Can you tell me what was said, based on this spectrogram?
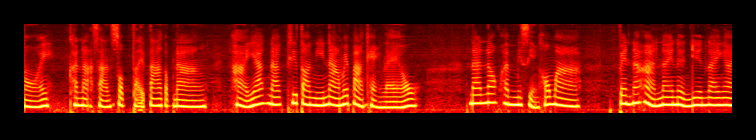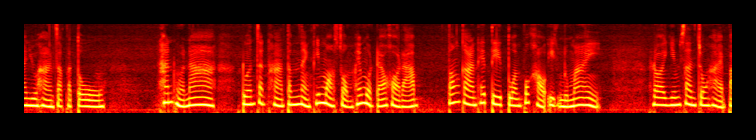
น้อย ขณะสารศพสายตากับนาง หายากนักที่ตอนนี้นางไม่ปากแข็งแล้ว ด้านนอกพันมีเสียงเข้ามา เป็นทหารนายหนึ่งยืนรายงานอยู่ห่างจากประตู ท่านหัวหน้าล้วนจัดหาตำแหน่งที่เหมาะสมให้หมดแล้วขอรับ ต้องการให้ตีตวนพวกเขาอีกหรือไม่ รอยยิ้มซันจงหายไป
